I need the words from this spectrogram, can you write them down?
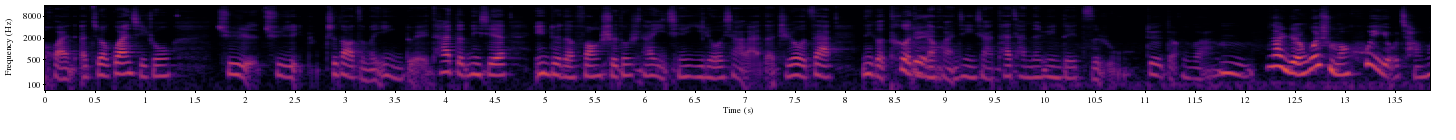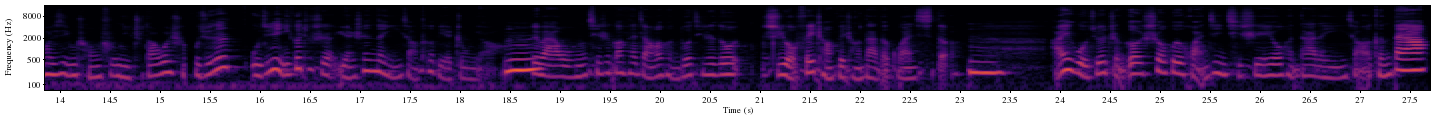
环呃这关系中去去知道怎么应对，他的那些应对的方式都是他以前遗留下来的，只有在那个特定的环境下，他才能应对自如，对的，对吧？嗯，那人为什么会有强迫性重复？你知道为什么？我觉得，我觉得一个就是原生的影响特别重要，嗯对吧？我们其实刚才讲了很多，其实都是有非常非常大的关系的。嗯还有一个，我觉得整个社会环境其实也有很大的影响了。可能大家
